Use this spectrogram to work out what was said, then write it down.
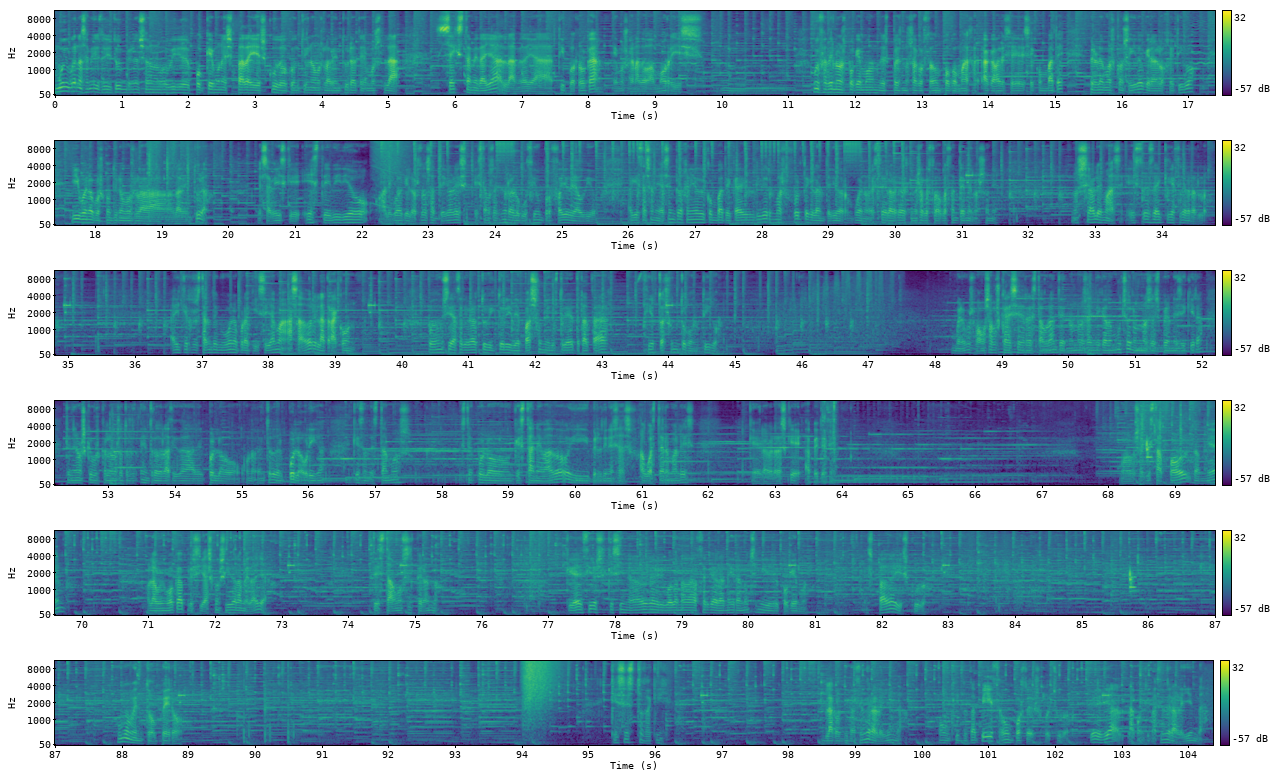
Muy buenas amigos de YouTube, bienvenidos a un nuevo vídeo de Pokémon Espada y Escudo. Continuamos la aventura, tenemos la sexta medalla, la medalla tipo roca. Hemos ganado a Morris. Mm, muy fácil los Pokémon, después nos ha costado un poco más acabar ese, combate, pero lo hemos conseguido, que era el objetivo. Y bueno, pues continuamos la aventura. Ya sabéis que este vídeo, al igual que los dos anteriores, estamos haciendo la locución por fallo de audio. Aquí está Sonia, ha entrado genial el combate, cae el líder más fuerte que el anterior. Bueno, este la verdad es que nos ha costado bastante menos, Sonia. No se hable más, esto es de hay que celebrarlo. Hay que restaurante muy bueno por aquí, se llama Asador el Atracón. Podemos ir a celebrar tu victoria y de paso me gustaría tratar cierto asunto contigo. Bueno, pues vamos a buscar ese restaurante. No nos ha indicado mucho, no nos espera ni siquiera. Tendremos que buscarlo nosotros dentro de la ciudad del pueblo, bueno, dentro del pueblo Auriga, que es donde estamos. Este pueblo que está nevado y pero tiene esas aguas termales que la verdad es que apetecen. Bueno, pues aquí está Paul también. Hola, Winwaka, pero si has conseguido la medalla. Te estábamos esperando. Quería deciros que sin haber averiguado nada acerca de la negra noche ni del Pokémon. Espada y escudo. Un momento, pero... ¿Qué es esto de aquí? La continuación de la leyenda. O un quinto tapiz o un póster super chulo. Yo diría la continuación de la leyenda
